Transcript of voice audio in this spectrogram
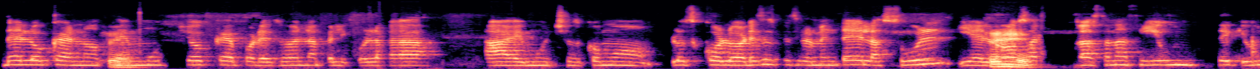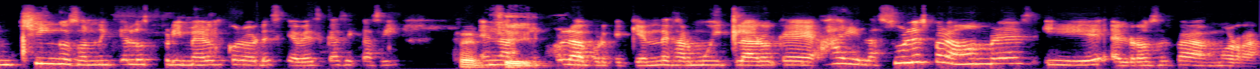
de lo que noté mucho, que por eso en la película hay muchos como los colores, especialmente el azul y el rosa, que contrastan así un, de que un chingo, son de que los primeros colores que ves casi casi en la película, porque quieren dejar muy claro que, ay, el azul es para hombres y el rosa es para morra.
